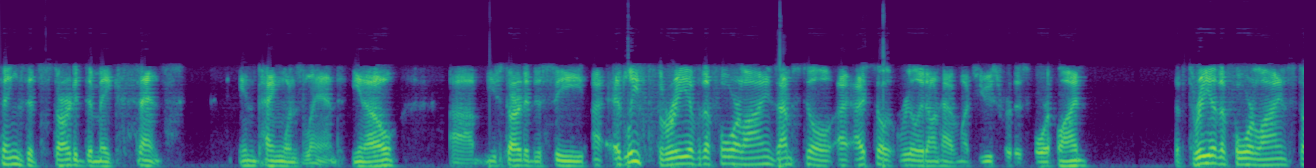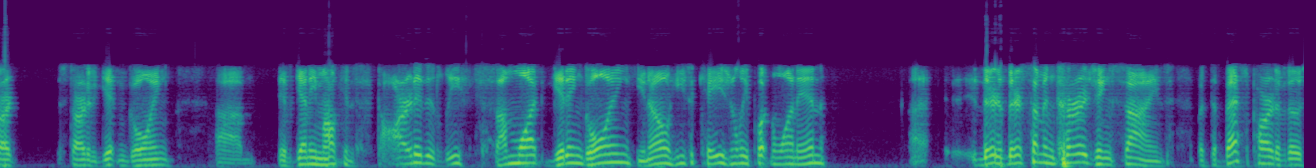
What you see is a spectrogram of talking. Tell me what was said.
things that started to make sense in Penguins land. You know, um, you started to see uh, at least three of the four lines. I'm still, I, I still really don't have much use for this fourth line. The three of the four lines start started getting going. Um, Evgeny Malkin started at least somewhat getting going. You know, he's occasionally putting one in. Uh, there's there's some encouraging signs, but the best part of those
